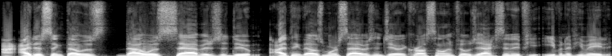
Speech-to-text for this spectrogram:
I, just think that was that was savage to do. I think that was more savage than Jerry Krause telling Phil Jackson if he even if he made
